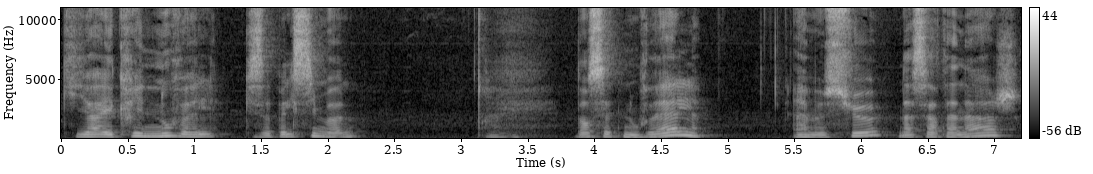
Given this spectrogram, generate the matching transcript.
qui a écrit une nouvelle qui s'appelle Simone. Dans cette nouvelle, un monsieur d'un certain âge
